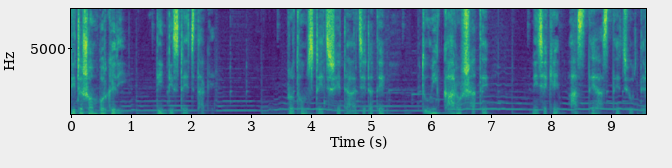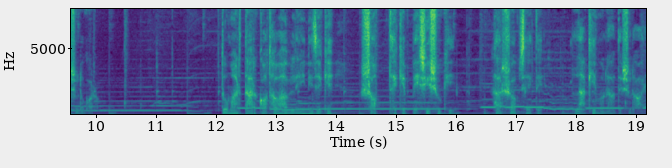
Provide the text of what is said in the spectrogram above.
প্রতিটা সম্পর্কেরই তিনটি স্টেজ থাকে। প্রথম স্টেজ সেটা যেটাতে তুমি কারোর সাথে নিজেকে আস্তে আস্তে জুড়তে শুরু করো। তোমার তার কথা ভাবলেই নিজেকে সব থেকে বেশি সুখী আর সবচাইতে লাকি মনে হতে শুরু হয়।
